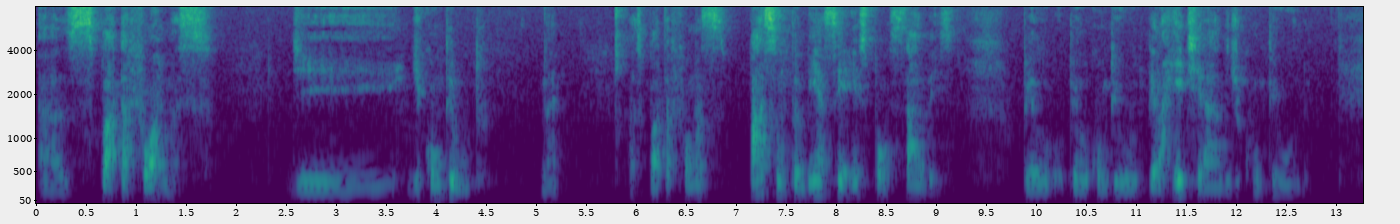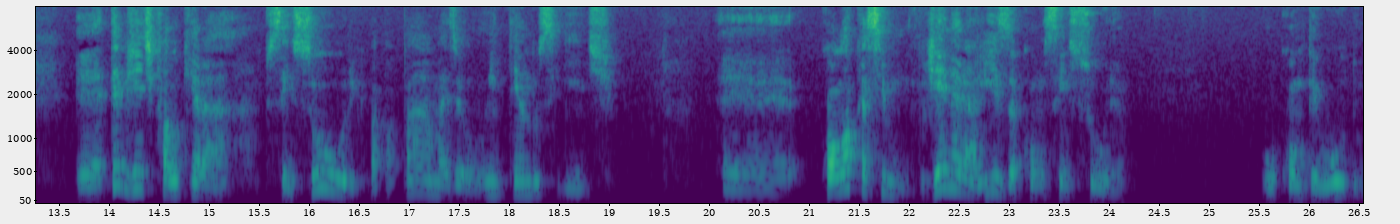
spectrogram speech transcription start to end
as plataformas de, de conteúdo. Né? As plataformas passam também a ser responsáveis pelo, pelo conteúdo, pela retirada de conteúdo. É, teve gente que falou que era censura e papapá, mas eu entendo o seguinte. É, Coloca-se, generaliza como censura o conteúdo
